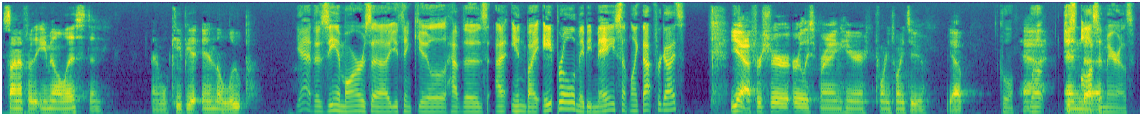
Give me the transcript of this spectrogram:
sign up for the email list, and and we'll keep you in the loop. Yeah, the ZMRs. Uh, you think you'll have those uh, in by April, maybe May, something like that for guys? Yeah, for sure. Early spring here, 2022. Yep. Cool. Yeah. Well, just And, uh, awesome arrows.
